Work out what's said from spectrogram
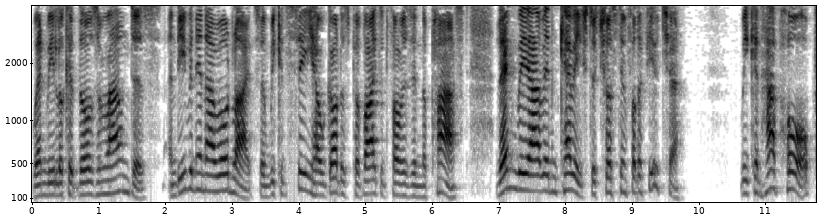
When we look at those around us, and even in our own lives, and we can see how God has provided for us in the past, then we are encouraged to trust Him for the future. We can have hope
